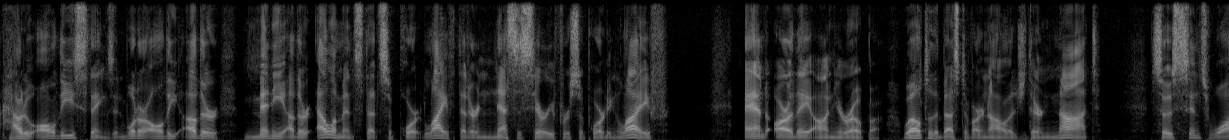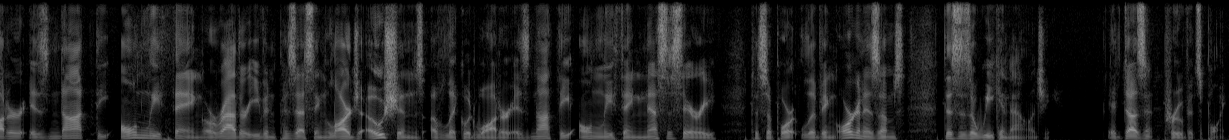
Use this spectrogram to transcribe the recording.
How do all these things and what are all the other many other elements that support life that are necessary for supporting life? And are they on Europa? Well, to the best of our knowledge, they're not. So, since water is not the only thing, or rather, even possessing large oceans of liquid water is not the only thing necessary to support living organisms, this is a weak analogy. It doesn't prove its point.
